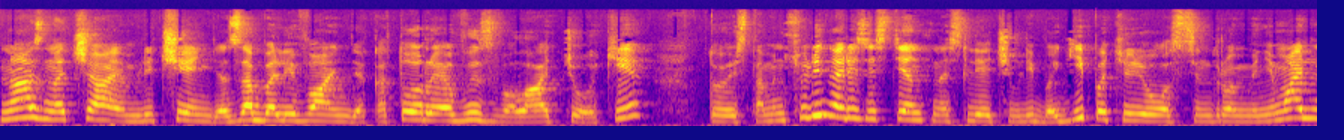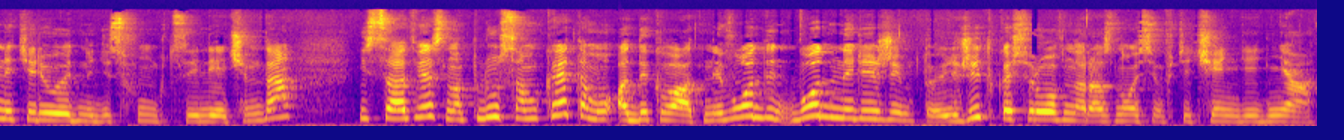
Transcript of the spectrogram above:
Назначаем лечение заболевания, которое вызвало отеки, то есть там инсулинорезистентность лечим, либо гипотиреоз, синдром минимальной тиреоидной дисфункции лечим, да, и, соответственно, плюсом к этому адекватный водный, водный режим, то есть жидкость ровно разносим в течение дня,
